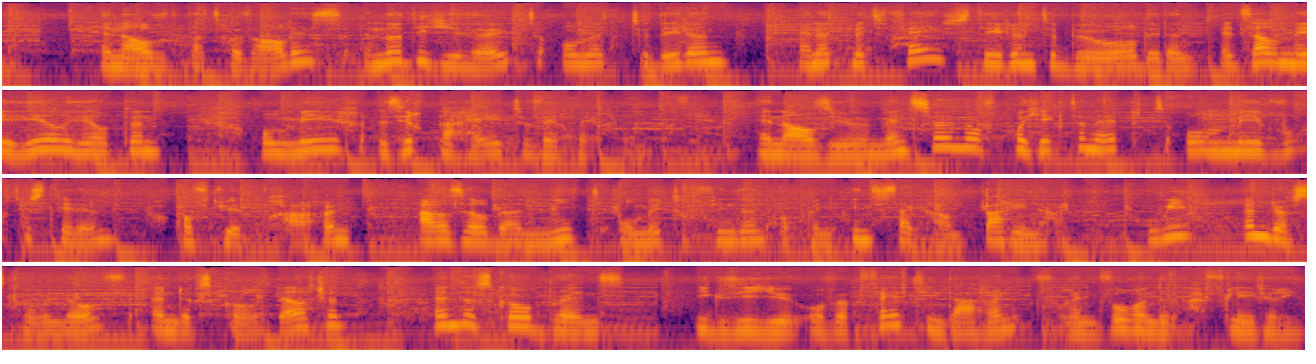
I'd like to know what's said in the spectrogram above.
En als dat het geval is, nodig je uit om het te delen en het met vijf sterren te beoordelen. Het zal mij heel helpen om meer zichtbaarheid te verwerven. En als je mensen of projecten hebt om mee voor te stellen of je hebt vragen, aarzel dan niet om mee te vinden op mijn Instagram-pagina we underscore love underscore Belgian underscore brands. Ik zie je over 15 dagen voor een volgende aflevering.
